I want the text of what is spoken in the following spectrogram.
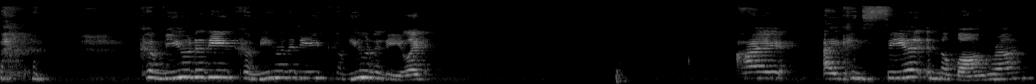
community, community, community. Like I I can see it in the long run.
